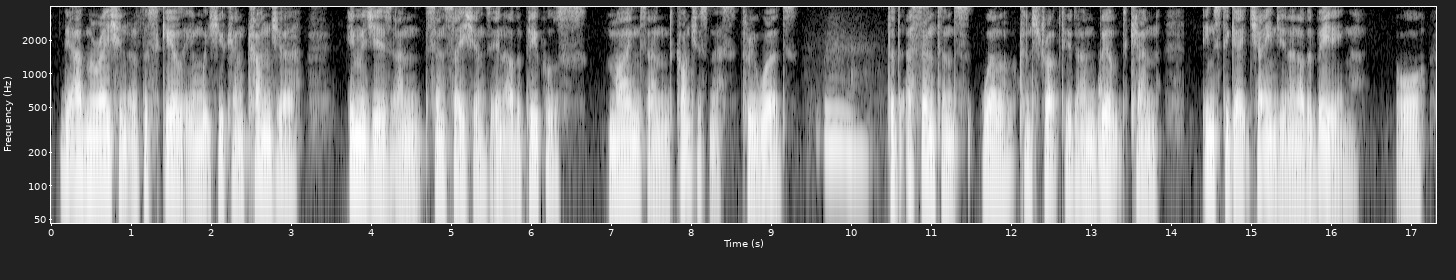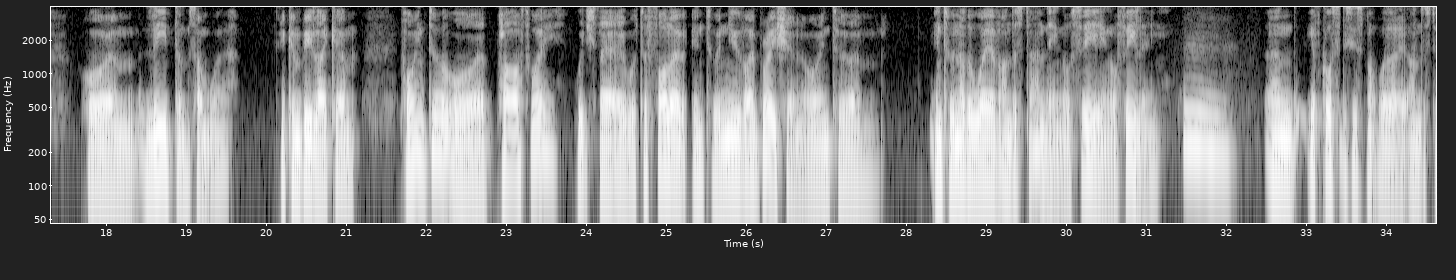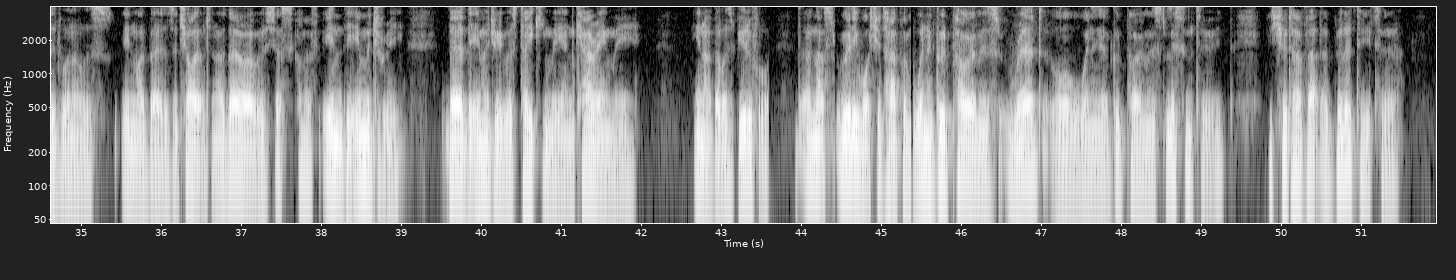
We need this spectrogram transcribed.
the admiration of the skill in which you can conjure images and sensations in other people's minds and consciousness through words. Mm. That a sentence well constructed and built can instigate change in another being or or um, lead them somewhere. It can be like a pointer or a pathway which they're able to follow into a new vibration or into um, into another way of understanding or seeing or feeling. Mm. And of course, this is not what I understood when I was in my bed as a child. You know, there I was just kind of in the imagery. There, the imagery was taking me and carrying me. You know, that was beautiful. And that's really what should happen when a good poem is read or when a good poem is listened to. It, it should have that ability to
